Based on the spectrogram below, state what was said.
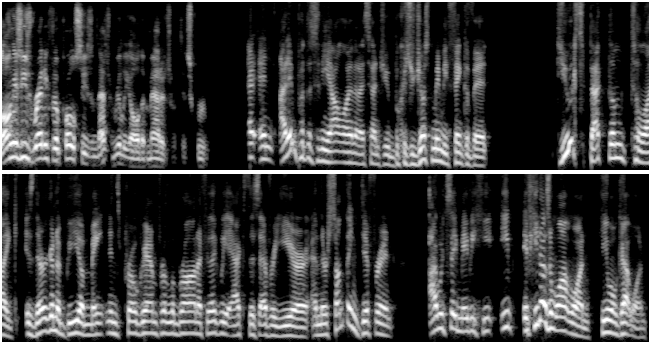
long as he's ready for the postseason, that's really all that matters with this group. And, and I didn't put this in the outline that I sent you because you just made me think of it. Do you expect them to like? Is there going to be a maintenance program for LeBron? I feel like we ask this every year, and there's something different. I would say maybe he, if he doesn't want one, he won't get one.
